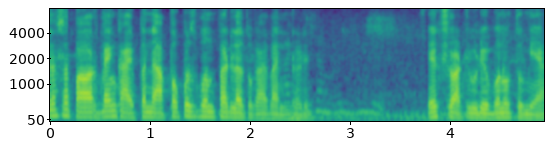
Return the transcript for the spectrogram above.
तसा पॉवर बँक आहे पण आपापच बंद पडला तो काय बांधकडे एक शॉर्ट व्हिडिओ बनवतो मी हा.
